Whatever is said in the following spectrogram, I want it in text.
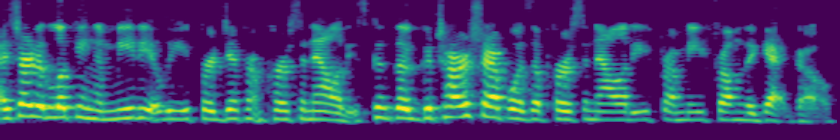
I started looking immediately for different personalities because the guitar strap was a personality from me from the get go.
